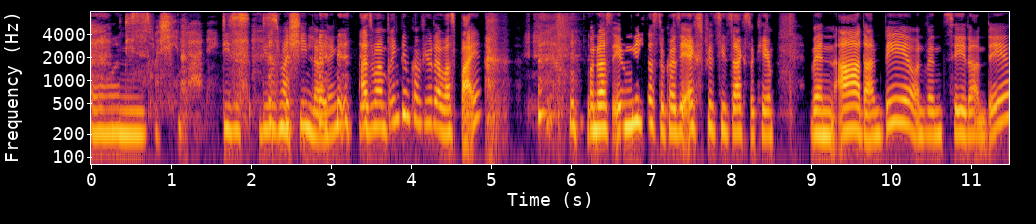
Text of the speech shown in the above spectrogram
Und dieses Machine Learning. Dieses, dieses Machine Learning. Also man bringt dem Computer was bei und du hast eben nicht, dass du quasi explizit sagst, okay, wenn A, dann B und wenn C, dann D,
